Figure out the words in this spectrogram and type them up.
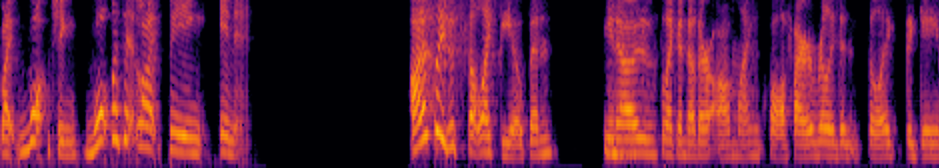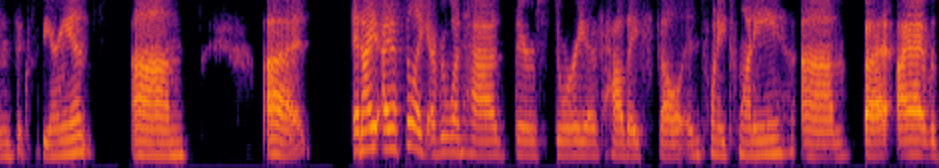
Like watching, what was it like being in it? Honestly, it just felt like the open. You mm-hmm. know, it was like another online qualifier. It really didn't feel like the games experience. Um uh and I, I feel like everyone has their story of how they felt in 2020. Um, but I was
